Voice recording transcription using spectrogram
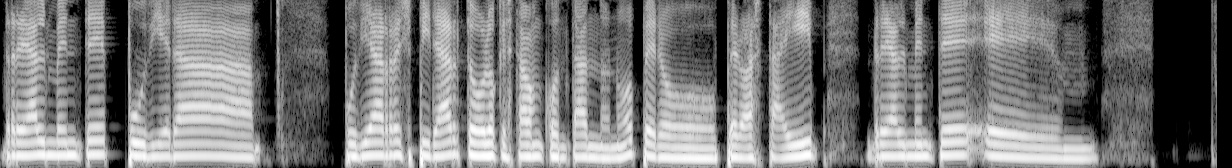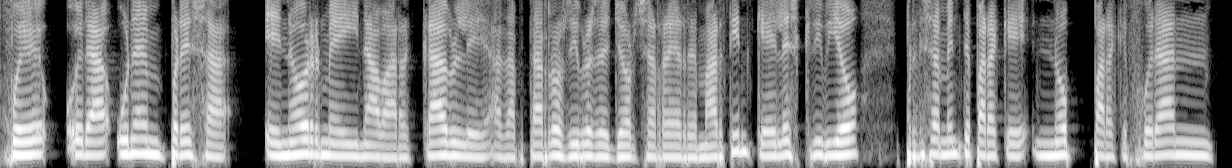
realmente pudiera pudiera respirar todo lo que estaban contando no pero pero hasta ahí realmente eh, fue era una empresa enorme e inabarcable adaptar los libros de George R. R. Martin, que él escribió precisamente para que no, para que fueran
